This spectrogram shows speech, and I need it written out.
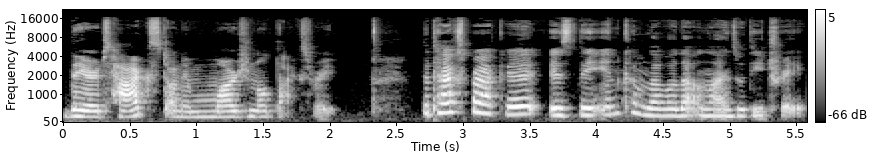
They are taxed on a marginal tax rate. The tax bracket is the income level that aligns with each rate.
